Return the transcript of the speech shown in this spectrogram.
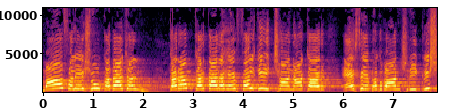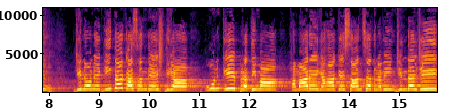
माँ फलेशु कदाचन, कर्म करता रहे फल की इच्छा ना कर, ऐसे भगवान श्री कृष्ण जिन्होंने गीता का संदेश दिया, उनकी प्रतिमा हमारे यहाँ के सांसद नवीन जिंदल जी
